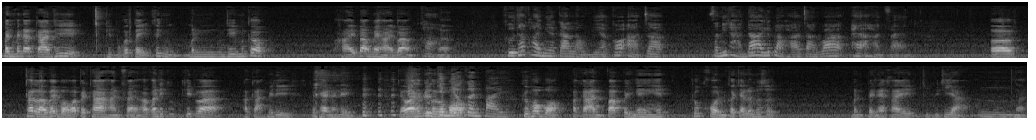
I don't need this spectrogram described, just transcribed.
เป็นเป็นอาการที่ผิดปกติ ซึ่งมันบางทีมันก็หายบ้างไม่หายบ้างค่ะนะคือถ้าใครมีอาการเหล่านี้ก็อาจจะสันนิษฐานได้หรือเปล่าคะอาจารย์ว่าแพ้อาหารแฝงเอ่อถ้าเราไม่บอกว่าเป็นแพ้อาหารแฝงเขาก็คิดว่า อากาศไม่ดีก็แค่นั้นเอง แต่ว่าถ้าหมีรือคนกินมาบเยอกอะเกินไปคือพอบอกอาการปั๊บเป็นอย่างนี้อย่างนี้ทุกคนก็จะเริ่มรู้สึก มันเป็นคล้ายๆจิตวิทยาอืมนะ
